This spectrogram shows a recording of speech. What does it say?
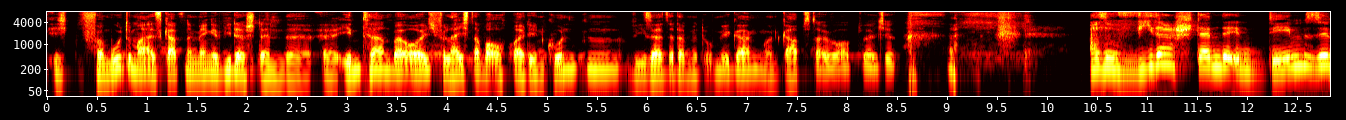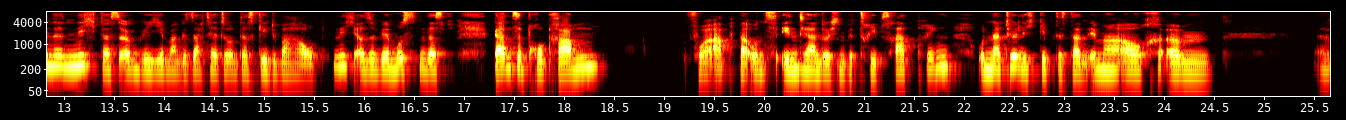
ich vermute mal, es gab eine Menge Widerstände äh, intern bei euch, vielleicht aber auch bei den Kunden. Wie seid ihr damit umgegangen und gab es da überhaupt welche? Also Widerstände in dem Sinne nicht, dass irgendwie jemand gesagt hätte, und das geht überhaupt nicht. Also wir mussten das ganze Programm vorab bei uns intern durch den Betriebsrat bringen. Und natürlich gibt es dann immer auch ähm, äh,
